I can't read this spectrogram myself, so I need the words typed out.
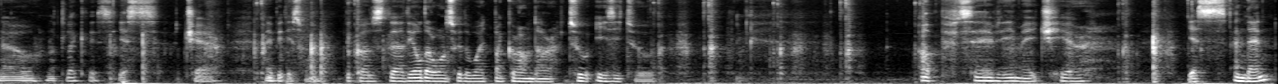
No not like this. Yes chair. Maybe this one because the the other ones with the white background are too easy to up save the image here yes and then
